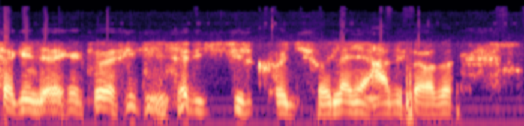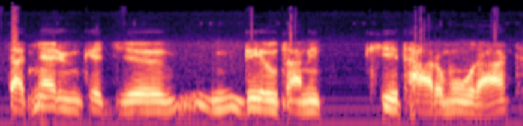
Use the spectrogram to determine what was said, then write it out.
szegény gyerekektől kikényszerítsük, hogy, hogy legyen házi feladat. Tehát nyerünk egy délutáni két-három órát,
